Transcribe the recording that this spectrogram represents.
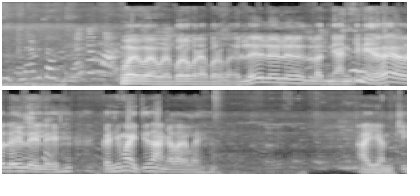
होय होय होय बरोबर आहे बरोबर आहे. लय लय लय तुला ज्ञान की नाही? लय लय लय. कशी माहिती सांगा लागलाय. आई आमची.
